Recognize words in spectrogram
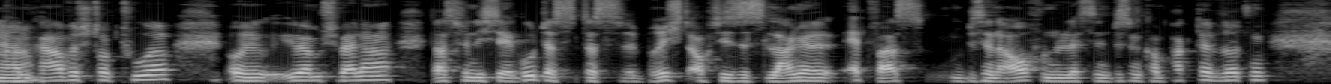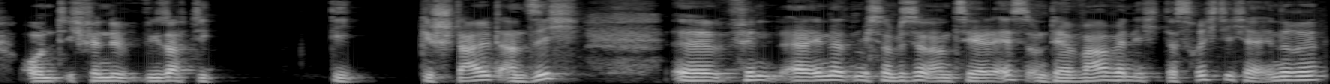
ja. konkave Struktur äh, über dem Schweller. Das finde ich sehr gut. Das, das bricht auch dieses lange etwas ein bisschen auf und lässt ihn ein bisschen kompakter wirken. Und ich finde, wie gesagt, die, die Gestalt an sich äh, find, erinnert mich so ein bisschen an CLS und der war, wenn ich das richtig erinnere,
